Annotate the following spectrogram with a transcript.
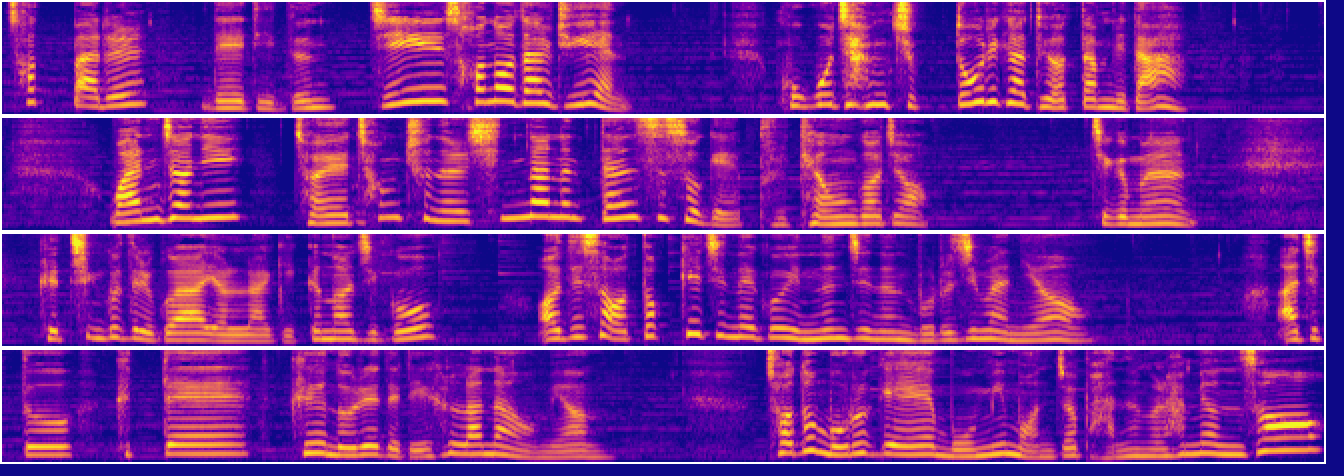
첫 발을 내디딘 지 서너 달 뒤엔 고고장 죽돌이가 되었답니다. 완전히 저의 청춘을 신나는 댄스 속에 불태운 거죠. 지금은 그 친구들과 연락이 끊어지고 어디서 어떻게 지내고 있는지는 모르지만요. 아직도 그때 그 노래들이 흘러나오면 저도 모르게 몸이 먼저 반응을 하면서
